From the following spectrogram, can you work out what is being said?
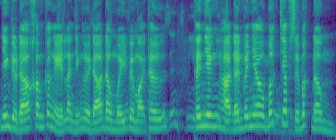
nhưng điều đó không có nghĩa là những người đó đồng ý về mọi thứ. Thế nhưng họ đến với nhau bất chấp sự bất đồng.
